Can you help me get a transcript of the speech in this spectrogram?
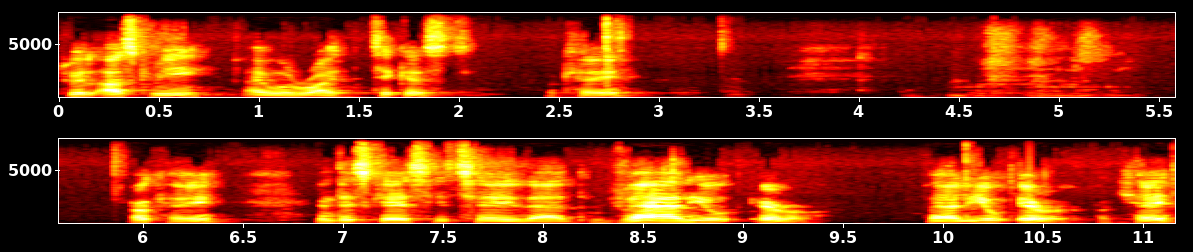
It will ask me I will write text okay? Okay in this case it say that value error value error okay?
